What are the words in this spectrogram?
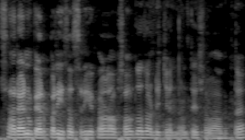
ਸਾਰਿਆਂ ਨੂੰ ਪਿਆਰ ਭਰੀ ਸਤਿ ਸ੍ਰੀ ਅਕਾਲ। ਆਪ ਸਭ ਦਾ ਸਾਡੇ ਚੈਨਲ ਤੇ ਸਵਾਗਤ ਹੈ।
